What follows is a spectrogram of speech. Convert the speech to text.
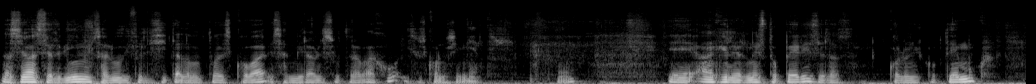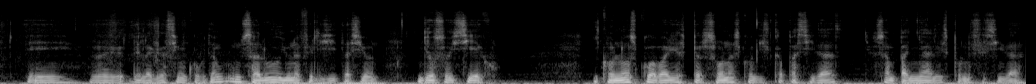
La señora Servín, un saludo y felicita a la doctora Escobar. Es admirable su trabajo y sus conocimientos. ¿eh? Eh, Ángel Ernesto Pérez, de la colonia Coptemuc eh, de la creación un saludo y una felicitación. Yo soy ciego y conozco a varias personas con discapacidad que usan pañales por necesidad.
